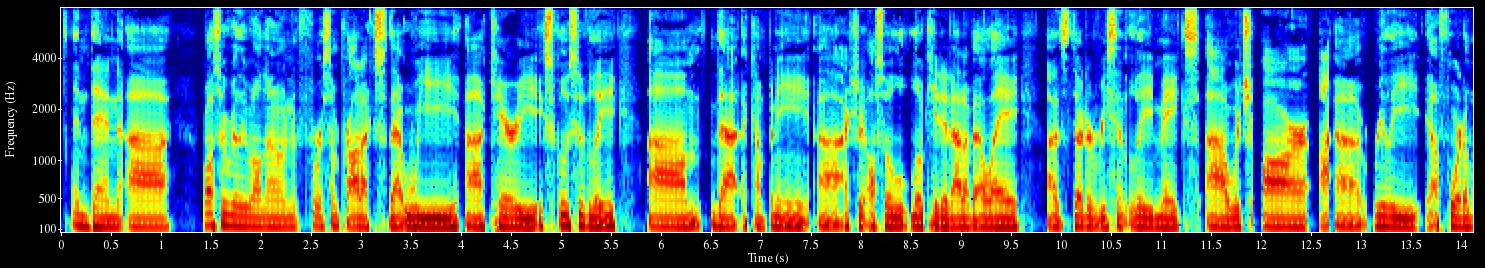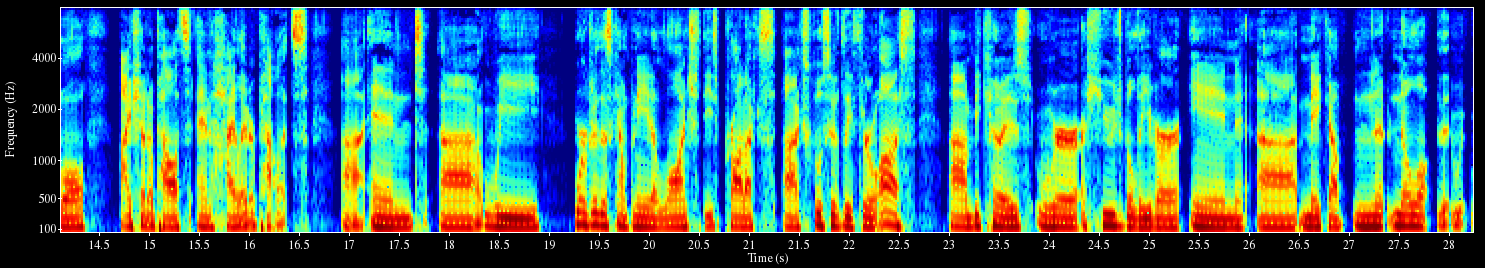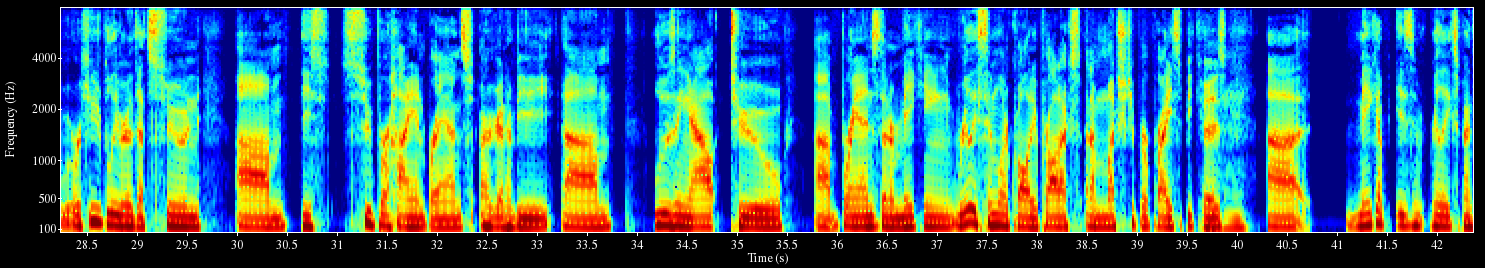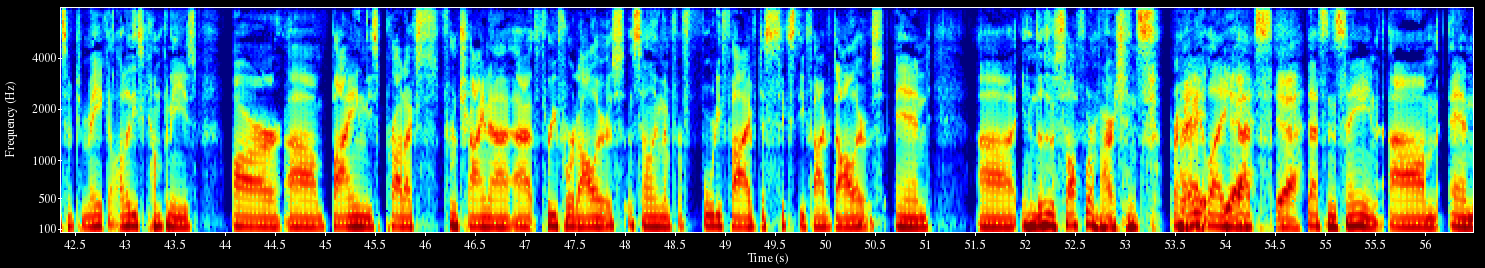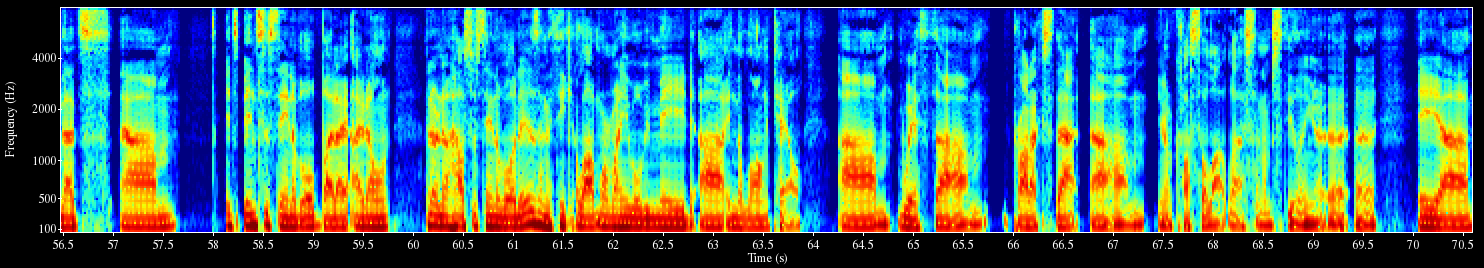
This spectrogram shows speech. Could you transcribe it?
And then uh, we're also really well known for some products that we uh, carry exclusively um, that a company uh, actually also located out of LA uh, started recently makes, uh, which are uh, really affordable eyeshadow palettes and highlighter palettes. Uh, and uh, we worked with this company to launch these products uh, exclusively through us um, because we're a huge believer in uh, makeup. No, no, we're a huge believer that soon um, these super high end brands are going to be um, losing out to uh, brands that are making really similar quality products at a much cheaper price because mm-hmm. Makeup isn't really expensive to make. A lot of these companies are um, buying these products from China at three, four dollars and selling them for forty-five to sixty-five dollars, and uh, you know those are software margins, right? right. Like yeah. that's yeah. that's insane. Um, and that's um, it's been sustainable, but I, I don't I don't know how sustainable it is, and I think a lot more money will be made uh, in the long tail um, with um, products that um, you know cost a lot less. And I'm stealing a, a, a uh,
